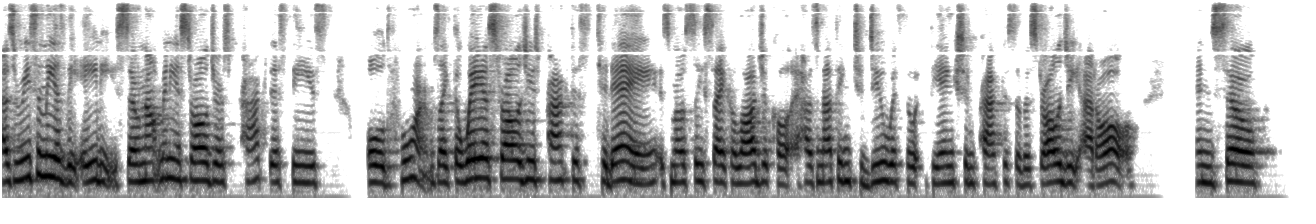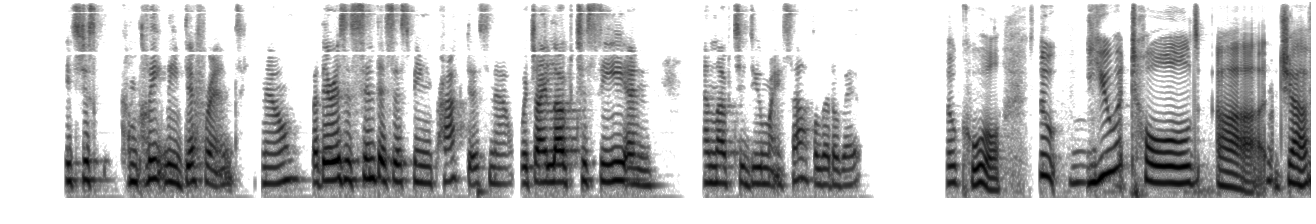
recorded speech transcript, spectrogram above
as recently as the 80s. So, not many astrologers practice these old forms. Like the way astrology is practiced today is mostly psychological, it has nothing to do with the, the ancient practice of astrology at all. And so, it's just completely different, you know? But there is a synthesis being practiced now, which I love to see and and love to do myself a little bit. So cool. So Mm. you had told uh, Jeff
